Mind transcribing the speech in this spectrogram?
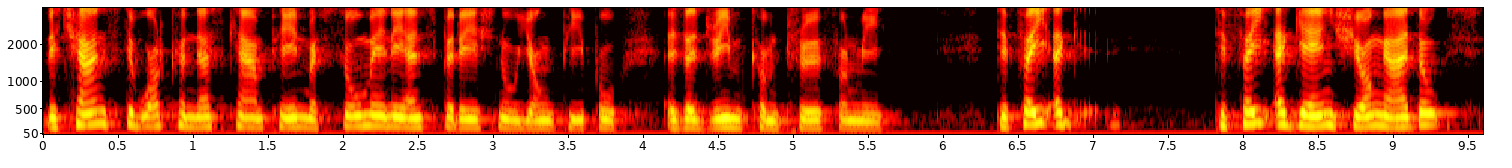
The chance to work on this campaign with so many inspirational young people is a dream come true for me. To fight, to fight against young adults,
